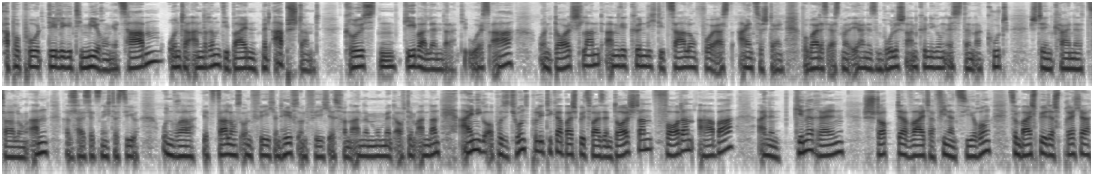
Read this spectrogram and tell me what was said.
Apropos Delegitimierung. Jetzt haben unter anderem die beiden mit Abstand größten Geberländer, die USA und Deutschland, angekündigt, die Zahlung vorerst einzustellen. Wobei das erstmal eher eine symbolische Ankündigung ist, denn akut stehen keine Zahlungen an. Also das heißt jetzt nicht, dass die UNRWA jetzt zahlungsunfähig und hilfsunfähig ist von einem Moment auf dem anderen. Einige Oppositionspolitiker, beispielsweise in Deutschland, fordern aber einen generellen Stopp der Weiterfinanzierung. Zum Beispiel der Sprecher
